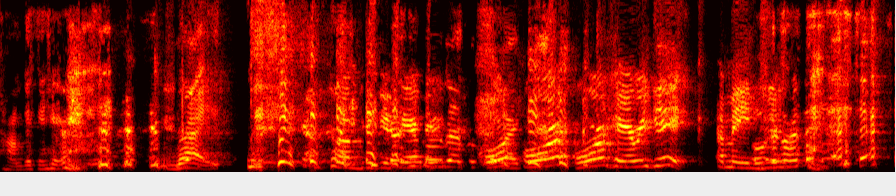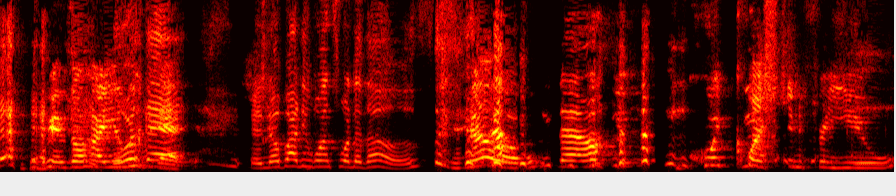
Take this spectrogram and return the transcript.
Tom, Dick, and Harry. Right. Tom, Dick, and Harry. or, or, or Harry Dick. I mean, just depends on how you or look that. at it and nobody wants one of those. No, no. Quick question for you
